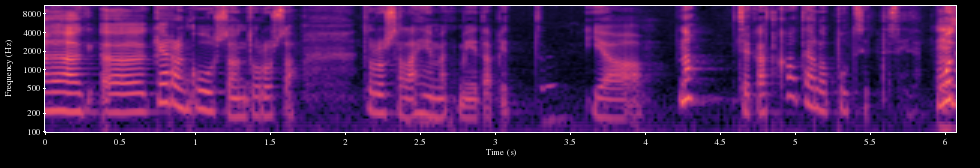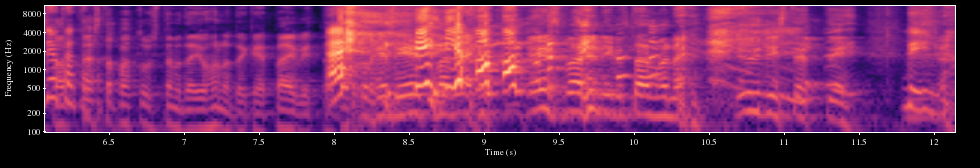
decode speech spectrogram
Äh, kerran kuussa on Turussa, Turussa lähimmät meetupit. Ja no, tsekatkaa te loput sitten siitä. Mut Tästä, joka tästä tapa- tapahtuu sitä, mitä Johanna tekee päivittäin. On heti ensimmäinen, ensimmäinen niin tämmöinen yhdistettiin. Niin.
